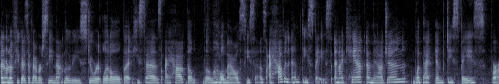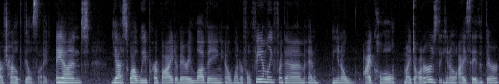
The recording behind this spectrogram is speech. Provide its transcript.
I don't know if you guys have ever seen that movie Stuart Little, but he says, I have the the little mouse, he says, I have an empty space and I can't imagine what that empty space for our child feels like. And yes, while we provide a very loving and wonderful family for them and you know i call my daughters you know i say that they're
